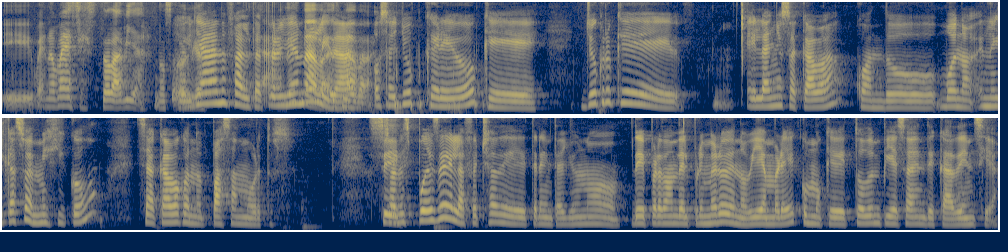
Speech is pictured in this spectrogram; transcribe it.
Eh, bueno, meses todavía nos colga. Ya no falta, pero ya en realidad, o sea, yo creo que, yo creo que el año se acaba cuando, bueno, en el caso de México, se acaba cuando pasan muertos. Sí. O sea, después de la fecha de 31, de, perdón, del primero de noviembre, como que todo empieza en decadencia.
